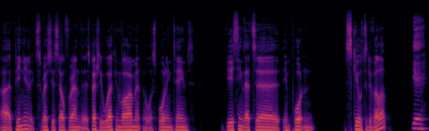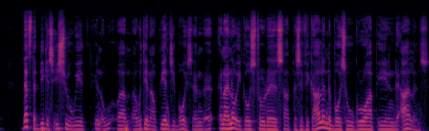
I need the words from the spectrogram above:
uh, opinion, express yourself around the especially work environment or sporting teams. Do you think that's a important skill to develop? Yeah, that's the biggest issue with you know um, uh, within our PNG boys, and uh, and I know it goes through the South Pacific Islander boys who grew up in the islands,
